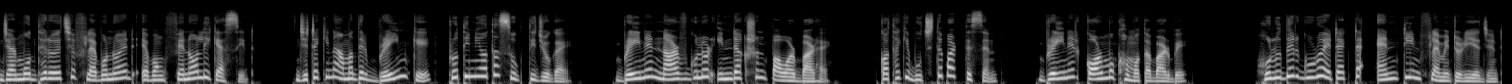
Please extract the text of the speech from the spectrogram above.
যার মধ্যে রয়েছে ফ্লেবোনয়েড এবং ফেনলিক অ্যাসিড। যেটা কিনা আমাদের ব্রেইনকে প্রতিনিয়ত শক্তি যোগায়। ব্রেইনের নার্ভগুলোর ইন্ডাকশন পাওয়ার বাড়ায়। কথা কি বুঝতে পারতেছেন? ব্রেইনের কর্মক্ষমতা বাড়বে। হলুদের গুঁড়ো এটা একটা অ্যান্টি ইনফ্ল্যামেটরি এজেন্ট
